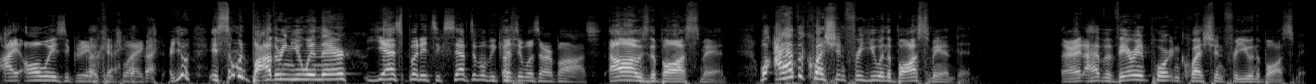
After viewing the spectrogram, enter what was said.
I always agree with Okay. you, Blake. right. Are you? Is someone bothering you in there? Yes, but it's acceptable because it was our boss. Oh, I was the boss man. Well, I have a question for you and the boss man then. All right, I have a very important question for you and the boss man.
